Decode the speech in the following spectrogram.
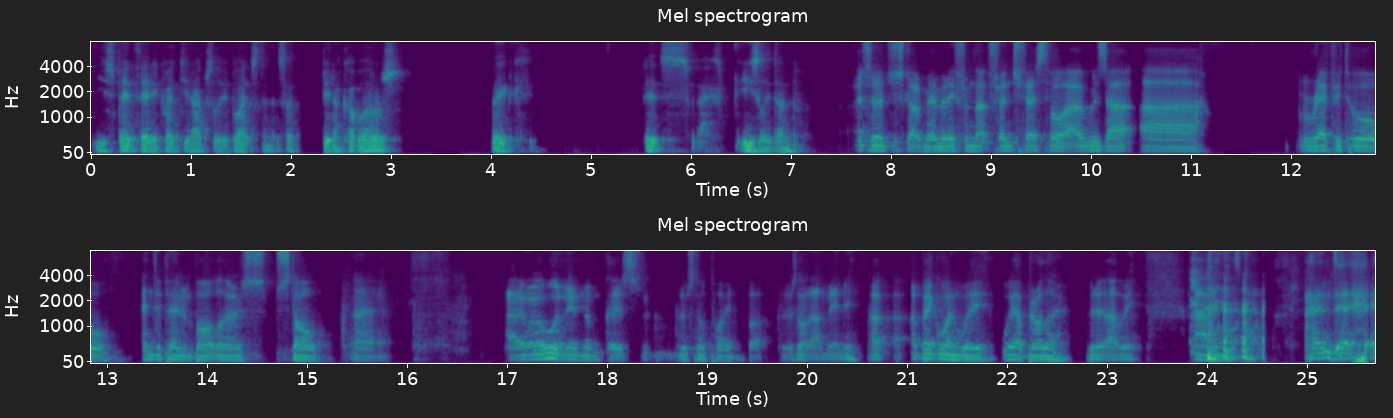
you spent 30 quid, you're absolutely blitzed, and it's a, been a couple hours. Like, it's easily done. I just got a memory from that Fringe Festival. I was at a reputable independent bottler's stall. Uh, I, well, I won't name them because there's no point, but there's not that many. A, a big one with, with a brother, put it that way. And and uh,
